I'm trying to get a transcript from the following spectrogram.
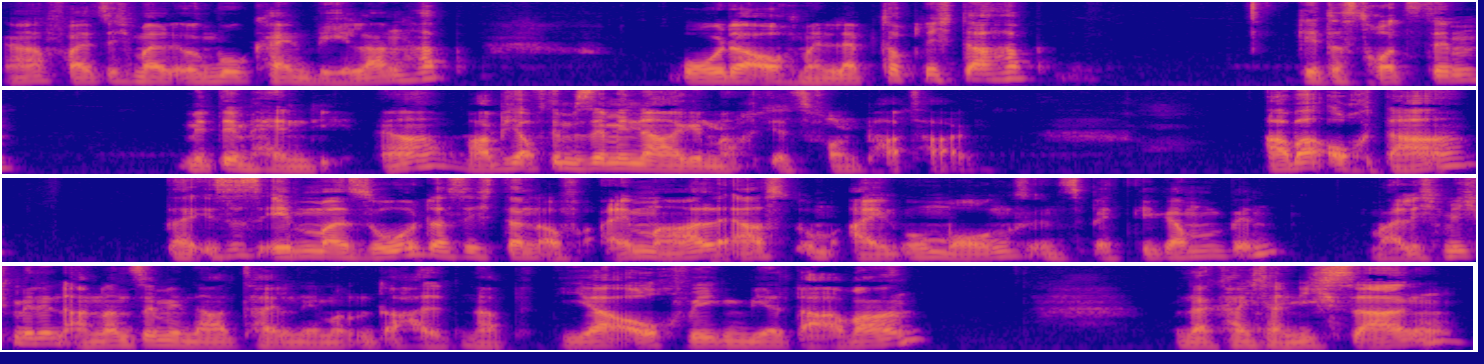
Ja, falls ich mal irgendwo kein WLAN hab oder auch mein Laptop nicht da hab, geht das trotzdem mit dem Handy. Ja, habe ich auf dem Seminar gemacht jetzt vor ein paar Tagen. Aber auch da, da ist es eben mal so, dass ich dann auf einmal erst um ein Uhr morgens ins Bett gegangen bin, weil ich mich mit den anderen Seminarteilnehmern unterhalten habe, die ja auch wegen mir da waren und da kann ich dann nicht sagen,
